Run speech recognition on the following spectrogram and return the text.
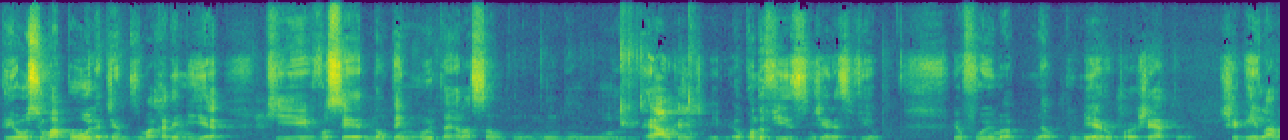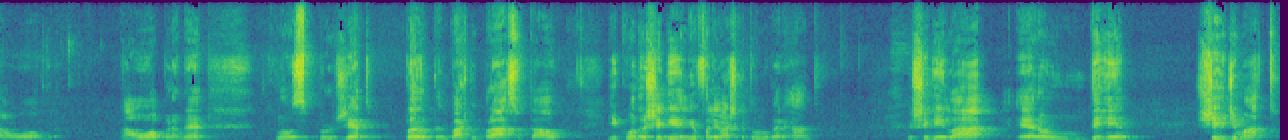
Criou-se uma bolha dentro de uma academia que você não tem muita relação com o mundo real que a gente vive. Eu, quando eu fiz engenharia civil, eu fui uma, meu primeiro projeto, cheguei lá na obra, na obra, né? Nos projetos, planta embaixo do braço e tal. E quando eu cheguei ali, eu falei, eu acho que eu estou no lugar errado. Eu cheguei lá, era um terreno cheio de mato,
